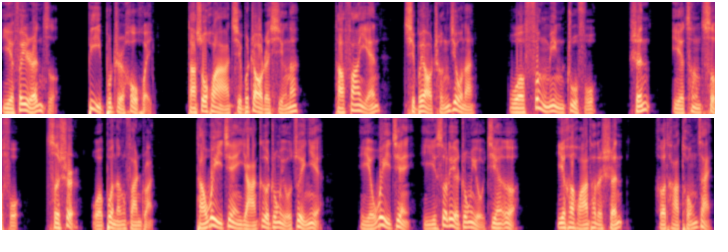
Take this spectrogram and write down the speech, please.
也非人子，必不至后悔。他说话岂不照着行呢？他发言岂不要成就呢？我奉命祝福，神也曾赐福。此事我不能翻转。他未见雅各中有罪孽，也未见以色列中有奸恶。耶和华他的神和他同在，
